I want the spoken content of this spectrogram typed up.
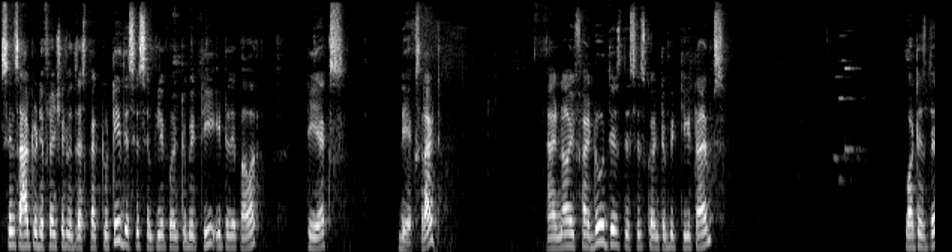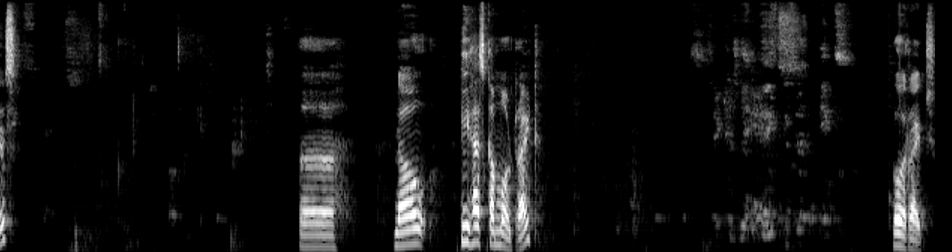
since I have to differentiate with respect to t, this is simply going to be t e to the power tx dx, right? And now if I do this, this is going to be t times, what is this? Uh, now t has come out, right? Oh, right.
